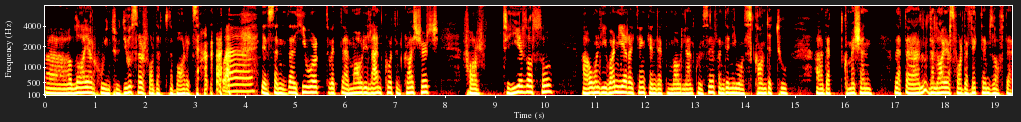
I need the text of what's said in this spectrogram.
uh, lawyer who introduced her for the to the bar exam. wow. yes, and uh, he worked with the Maori Land Court in Christchurch for three years or so. Uh, only one year, I think, in the Maori Land Court itself, and then he was seconded to uh, that commission, that uh, the lawyers for the victims of the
